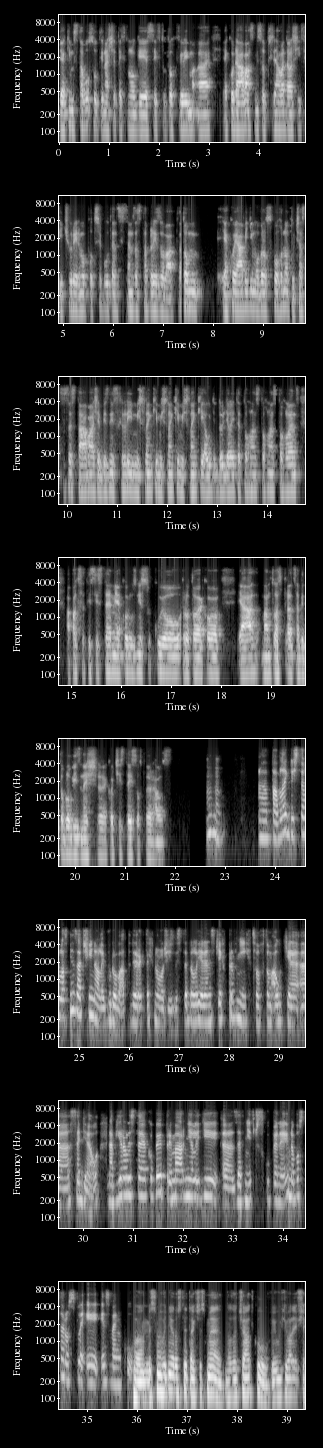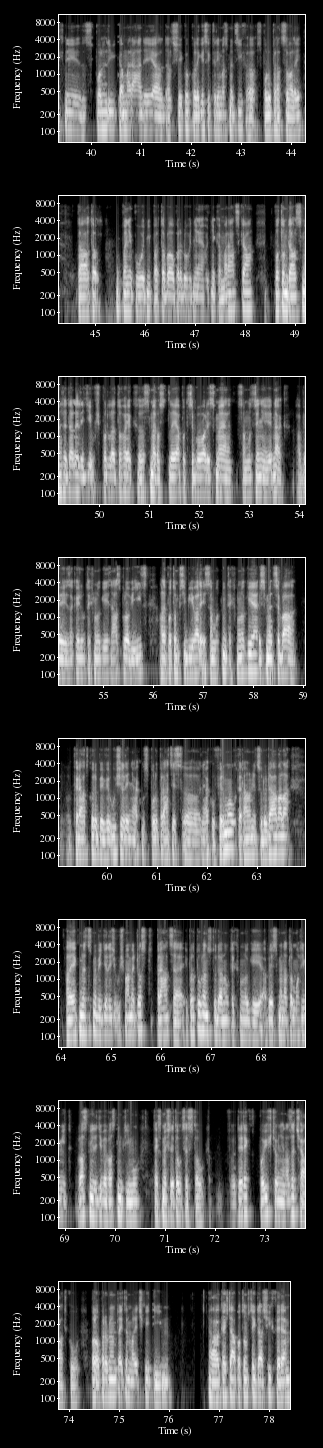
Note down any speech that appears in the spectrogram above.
v jakém stavu jsou ty naše technologie, jestli v tuto chvíli jako dává smysl přidávat další featurey nebo potřebují ten systém zastabilizovat. V tom jako já vidím obrovskou hodnotu. Často se stává, že biznis chrlí myšlenky, myšlenky, myšlenky a dodělejte tohle, tohle, tohle a pak se ty systémy jako různě sukujou. Proto jako já mám tu aspiraci, aby to bylo víc než jako čistý software house. Mm-hmm. Pavle, když jste vlastně začínali budovat Direct Technologies, vy jste byl jeden z těch prvních, co v tom autě uh, seděl, nabírali jste jakoby primárně lidi uh, zevnitř skupiny, nebo jste rostli i, i zvenku? No, my jsme hodně rostli tak, že jsme na začátku využívali všechny spolehlivé kamarády a další jako kolegy, se kterými jsme dřív uh, spolupracovali. Ta, ta úplně původní parta byla opravdu hodně, hodně kamarádská. Potom dál jsme hledali lidi už podle toho, jak jsme rostli a potřebovali jsme samozřejmě jednak aby za každou technologii z nás bylo víc, ale potom přibývaly i samotné technologie. My jsme třeba krátkodobě využili nějakou spolupráci s uh, nějakou firmou, která nám něco dodávala, ale jakmile jsme viděli, že už máme dost práce i pro tuhle danou technologii, aby jsme na to mohli mít vlastní lidi ve vlastním týmu, tak jsme šli tou cestou v direkt pojišťovně na začátku byl opravdu tady ten maličký tým. Každá potom z těch dalších firm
